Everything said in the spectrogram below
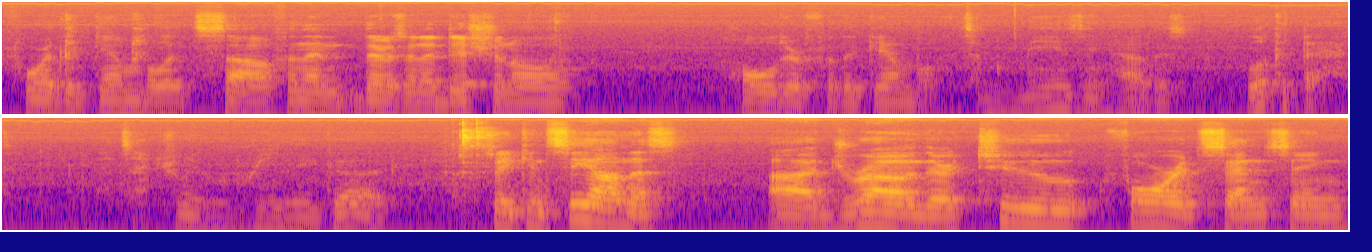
for the gimbal itself. And then there's an additional holder for the gimbal. It's amazing how this, look at that. That's actually really good. So you can see on this uh, drone there are two forward sensing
